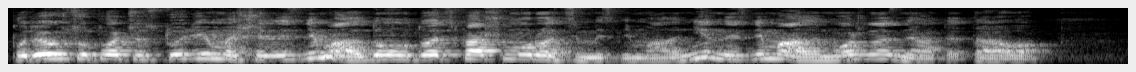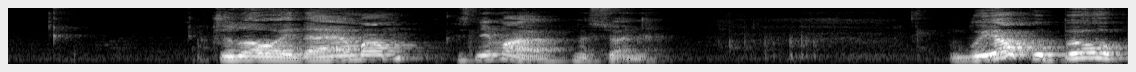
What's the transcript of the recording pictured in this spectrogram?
подивився точно студії, ми ще не знімали. Думав, у 21-му році ми знімали. Ні, не знімали, можна зняти. Та, о. Чудова ідея, мам. Знімаю на сьогодні. Бо я купив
